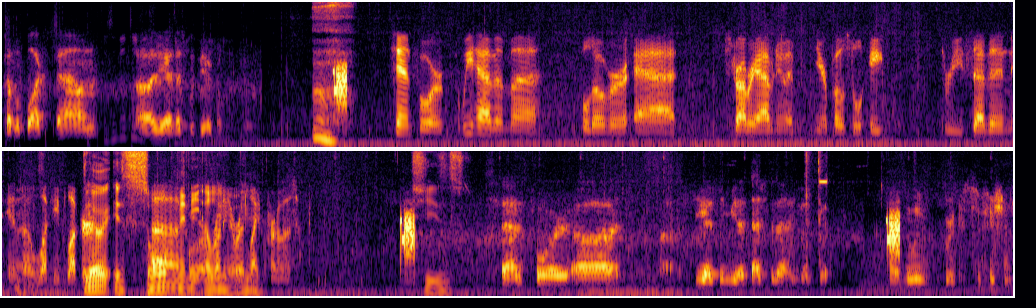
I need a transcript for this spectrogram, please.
A couple blocks down. Uh, yeah, that's the vehicle. 10 4. We have him uh, pulled over at Strawberry Avenue at near Postal 837 in the Lucky Plucker. There is so uh, many for running a red here. light in front of us. Jesus. Ten four. Uh, uh, do you guys need me to attach to that? You guys good? I believe work is sufficient.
